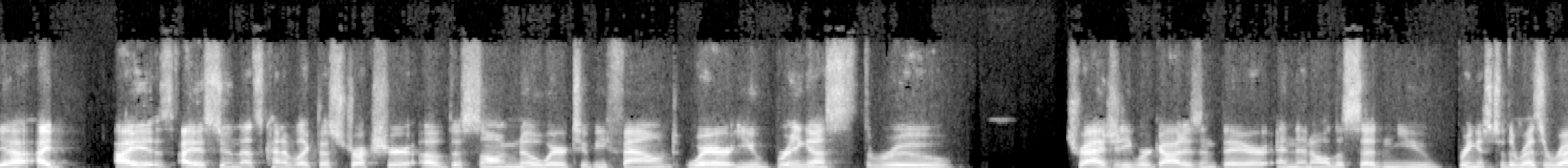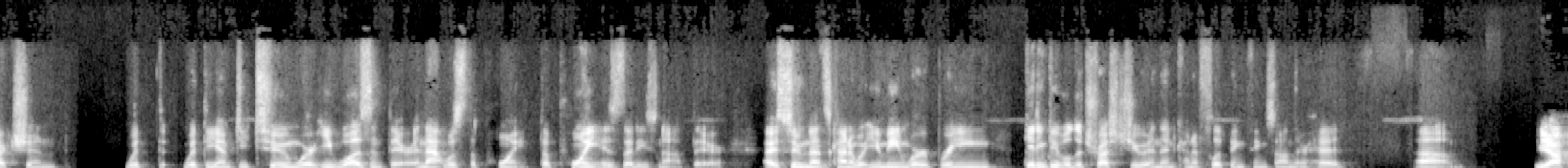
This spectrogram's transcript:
Yeah, I I I assume that's kind of like the structure of the song "Nowhere to Be Found," where you bring us through tragedy where God isn't there, and then all of a sudden you bring us to the resurrection with with the empty tomb where He wasn't there, and that was the point. The point is that He's not there. I assume mm-hmm. that's kind of what you mean. We're bringing, getting people to trust you, and then kind of flipping things on their head. Um, yeah,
